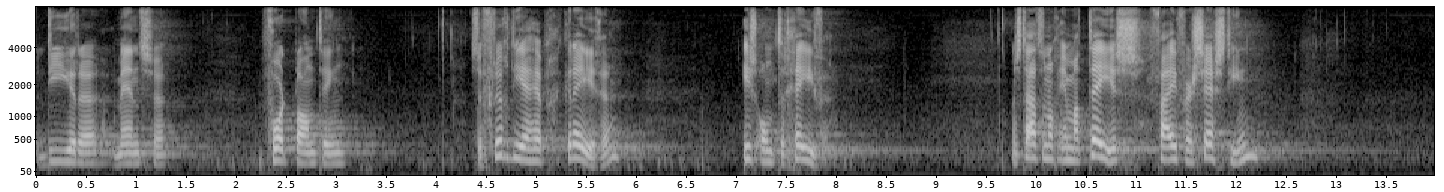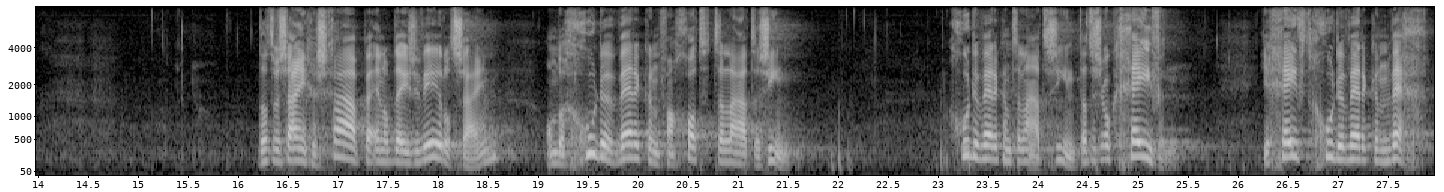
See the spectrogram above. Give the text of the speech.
dieren, mensen, voortplanting. Dus de vrucht die je hebt gekregen is om te geven. Dan staat er nog in Matthäus 5, vers 16. Dat we zijn geschapen en op deze wereld zijn om de goede werken van God te laten zien. Goede werken te laten zien, dat is ook geven. Je geeft goede werken weg.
